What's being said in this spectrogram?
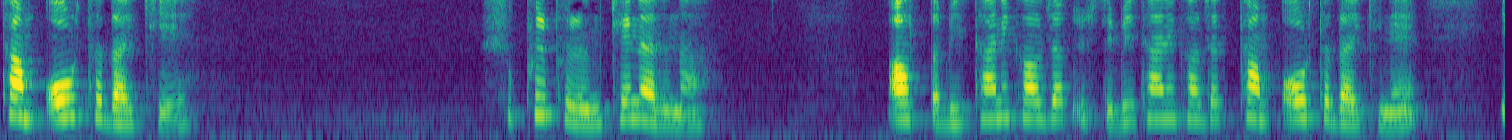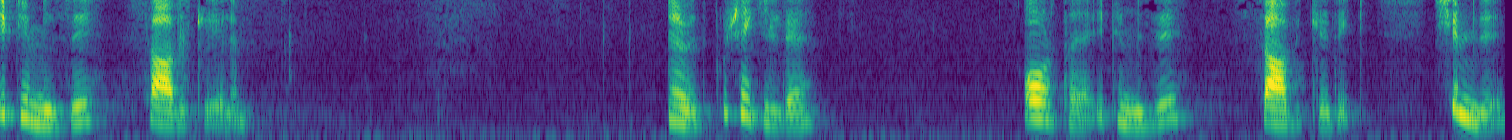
Tam ortadaki şu pırpırın kenarına altta bir tane kalacak, üstte bir tane kalacak. Tam ortadakine ipimizi sabitleyelim. Evet bu şekilde ortaya ipimizi sabitledik. Şimdi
